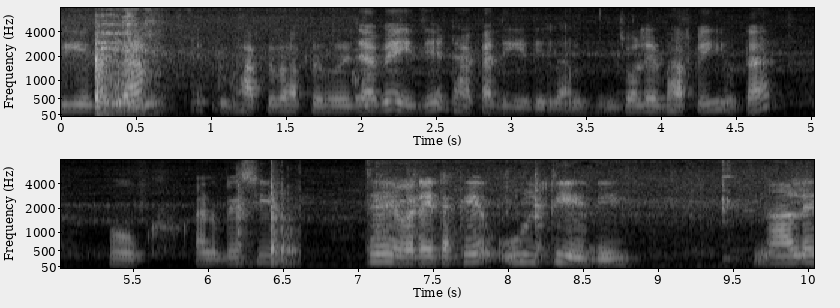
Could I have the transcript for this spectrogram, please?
দিয়ে দিলাম, একটু ভাপে ভাপে হয়ে যাবে, এই যে ঢাকা দিয়ে দিলাম। জলের ভাপেই ওটা হোক, কারণ বেশি এবারে এটাকে উল্টিয়ে দিই, নাহলে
